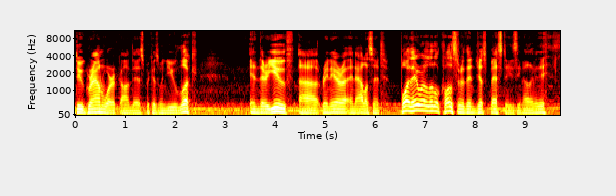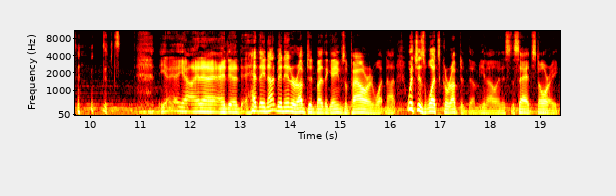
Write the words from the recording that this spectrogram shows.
do groundwork on this because when you look in their youth, uh, Rhaenyra and Alicent, boy, they were a little closer than just besties. You know, I mean, yeah, yeah, and, uh, and, and, had they not been interrupted by the games of power and whatnot, which is what's corrupted them, you know, and it's the sad story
